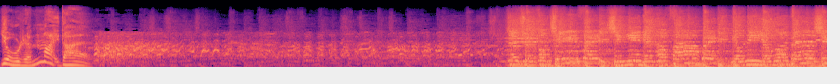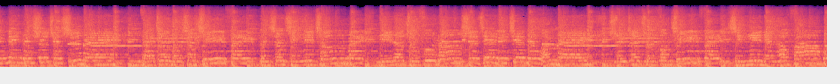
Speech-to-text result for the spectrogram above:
有人买单。这春风起飞，新一年好发挥，有你有我的幸运更是全是美。带着梦想起飞，奔向新里成碑，你的祝福让世界一切变完美。随着春风起飞，新一年好发挥，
